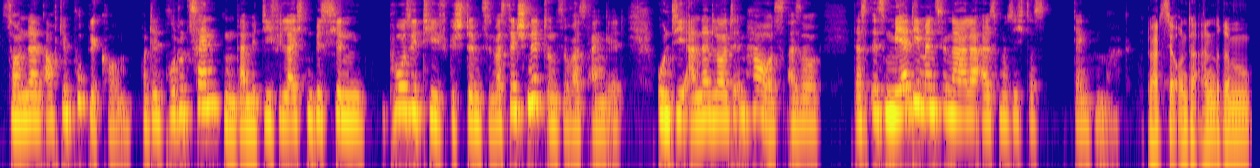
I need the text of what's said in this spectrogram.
sondern auch dem Publikum und den Produzenten, damit die vielleicht ein bisschen positiv gestimmt sind, was den Schnitt und sowas angeht. Und die anderen Leute im Haus. Also das ist mehrdimensionaler, als man sich das denken mag. Du hattest ja unter anderem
